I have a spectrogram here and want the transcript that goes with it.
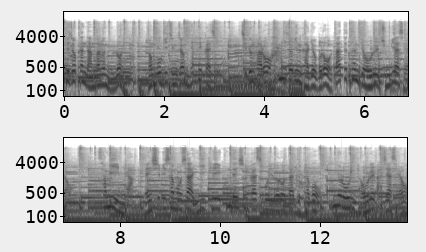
쾌적한 난방은 물론 경보기 증정 혜택까지 지금 바로 합리적인 가격으로 따뜻한 겨울을 준비하세요. 3위입니다. NCB 354 2K 콘덴싱 가스 보일러로 따뜻하고 풍요로운 겨울을 맞이하세요.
